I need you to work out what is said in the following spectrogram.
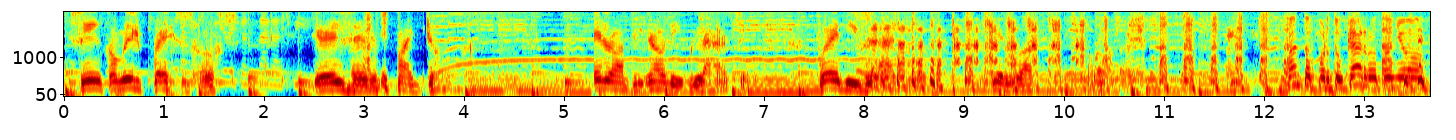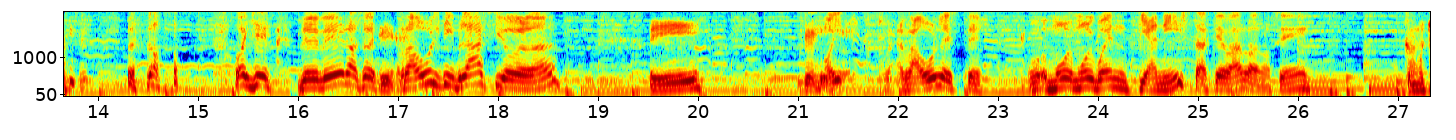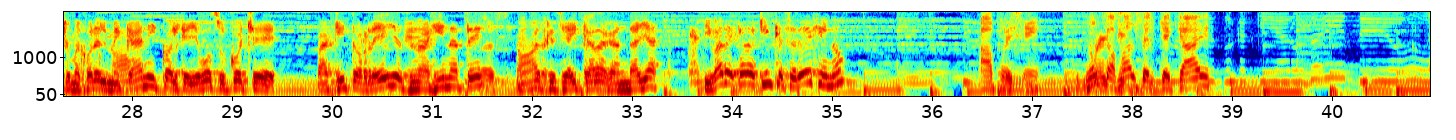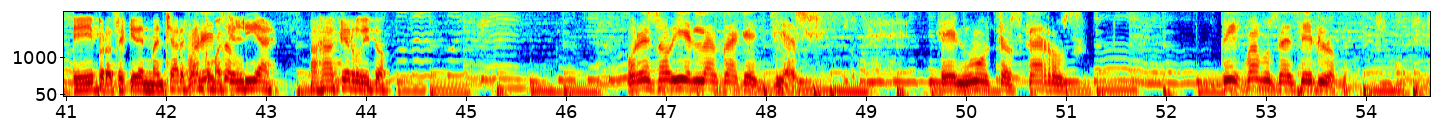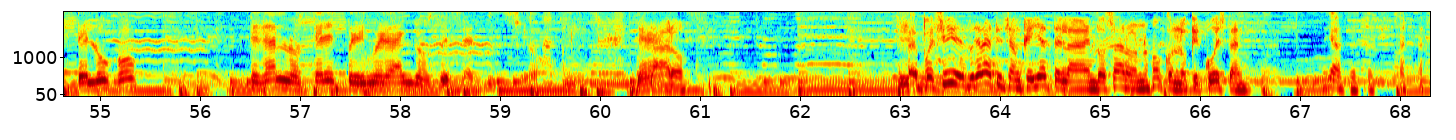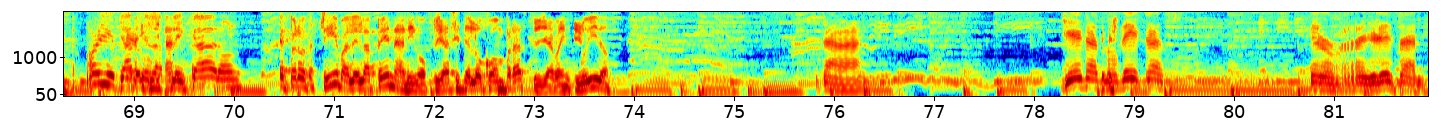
cinco mil pesos. Y le dice Pancho, él lo afinó Di Blasio. Fue Di Blasio quien lo afinó. ¿Cuánto por tu carro, Toño? No. Oye, de veras, Sí. Raúl Di Blasio, ¿verdad? Sí, Sí. Oye, Raúl, este, muy, muy buen pianista, qué bárbaro, sí. mucho mejor el mecánico, el que llevó su coche Paquito Reyes, imagínate. Pues- No, es que si hay cada gandalla. Y va de cada quien que se deje, ¿no? Ah, pues sí. Nunca Pues sí. falta el que cae. Sí, pero se quieren manchar, están Por como eso. aquel día. Ajá, qué rudito. Por eso hoy en las agencias, en muchos carros, vamos a decirlo, de lujo, te dan los tres primeros años de servicio. Claro. Y- Eh, Pues sí, es gratis, aunque ya te la endosaron, ¿no? Con lo que cuestan. Ya, Oye, ya pero te la aplicaron. Eh, Pero sí, vale la pena. Digo, pues ya si te lo compras, pues ya va incluido. ah, llegas, lo dejas, te lo regresan,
